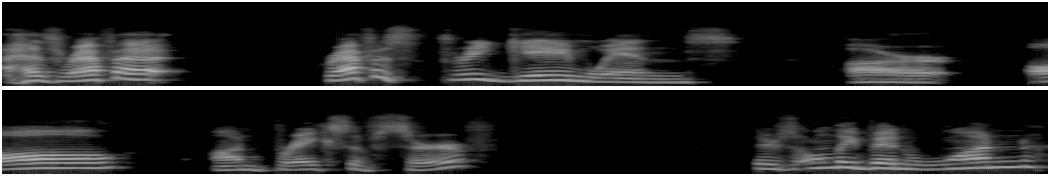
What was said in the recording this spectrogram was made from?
has Rafa Rafa's three game wins are all on breaks of serve. There's only been one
